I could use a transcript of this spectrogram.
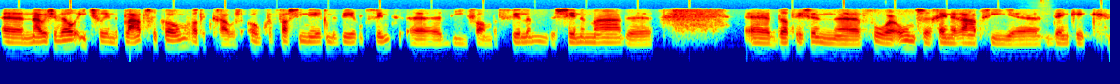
Uh, nou is er wel iets voor in de plaats gekomen, wat ik trouwens ook een fascinerende wereld vind. Uh, die van de film, de cinema, de, uh, dat is een voor onze generatie, denk ik,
